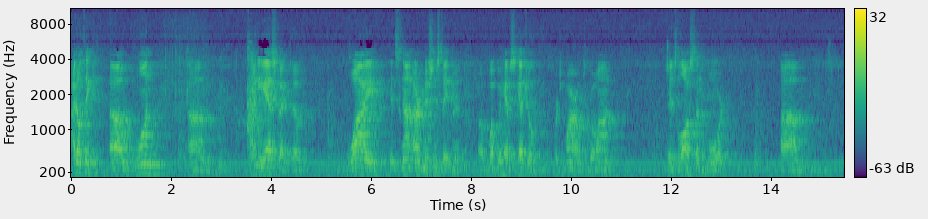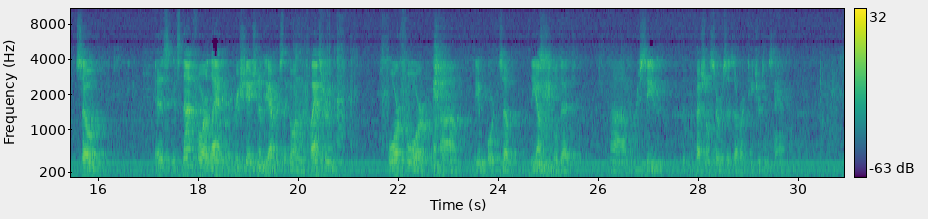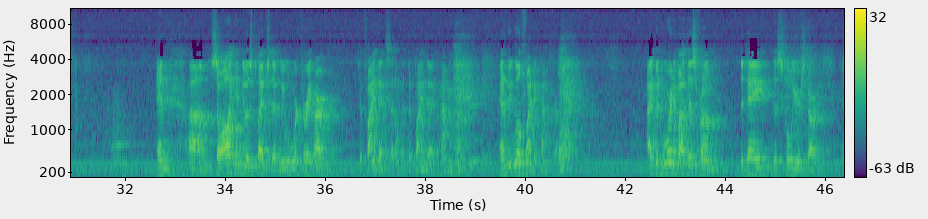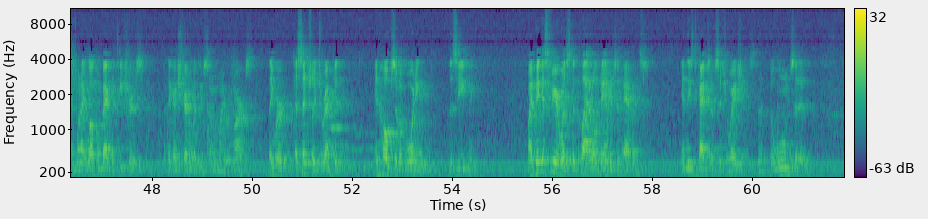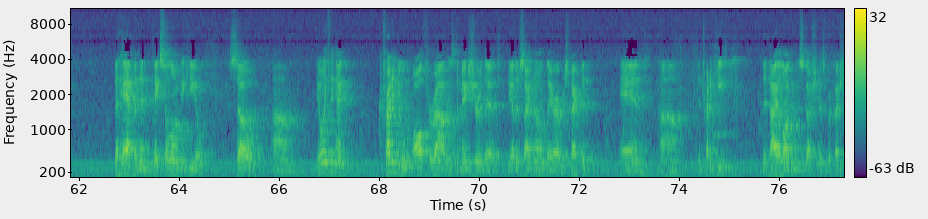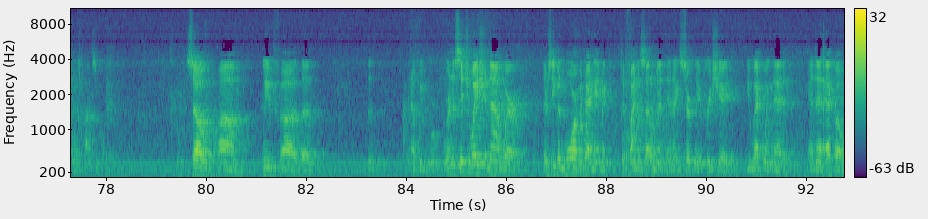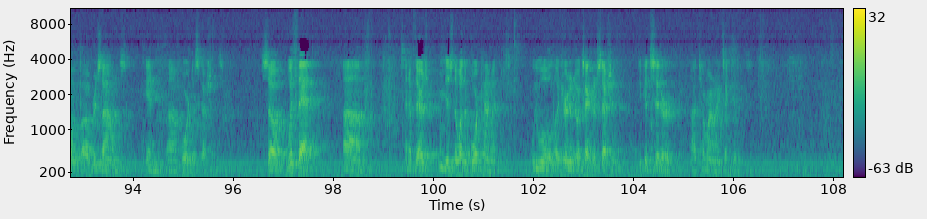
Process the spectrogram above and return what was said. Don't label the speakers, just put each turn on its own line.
I don't think uh, one um, tiny aspect of why it's not our mission statement of what we have scheduled for tomorrow to go on is lost on the board. Um, So it's, it's not for a lack of appreciation of the efforts that go on in the classroom or for um, the importance of the young people that um, receive the professional services of our teachers and staff. And um, so all I can do is pledge that we will work very hard to find that settlement, to find that common ground. And we will find a common ground. I've been worried about this from the day the school year started. And when I welcomed back the teachers, I think I shared with you some of my remarks. They were essentially directed in hopes of avoiding this evening. My biggest fear was the collateral damage that happens in these types of situations, the, the wounds that, it, that happen and take so long to heal. So um, the only thing I try to do all throughout is to make sure that the other side know they are respected and um, to try to keep the dialogue and discussion as professional as possible. So um, we've uh, the the know we, we're, we're in a situation now where there's even more of a dynamic to find a settlement, and I certainly appreciate you echoing that, and, and that echo uh, resounds in uh, board discussions. So with that, um, and if there is is no other board comment, we will adjourn into executive session to consider uh, tomorrow night's activities.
